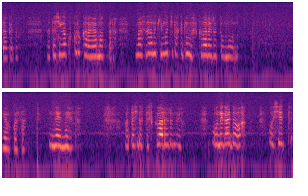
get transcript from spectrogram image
だけど私が心から謝ったら増田の気持ちだけでも救われると思うの。陽子さん。ねえ姉さん私だって救われるのよ。お願いだわ。教えて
